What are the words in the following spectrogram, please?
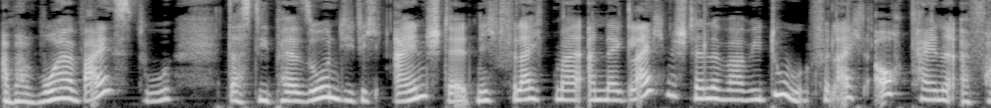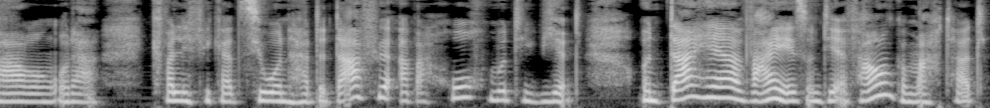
Aber woher weißt du, dass die Person, die dich einstellt, nicht vielleicht mal an der gleichen Stelle war wie du, vielleicht auch keine Erfahrung oder Qualifikation hatte, dafür aber hoch motiviert und daher weiß und die Erfahrung gemacht hat,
